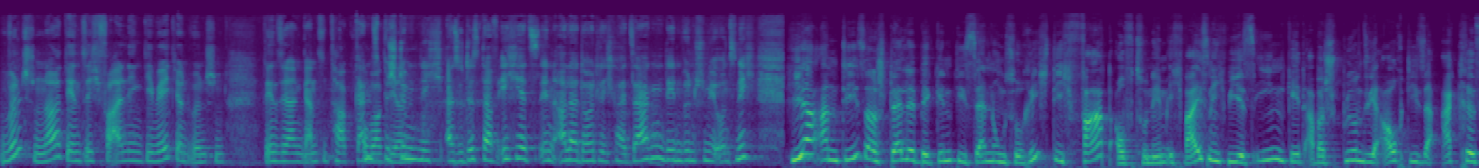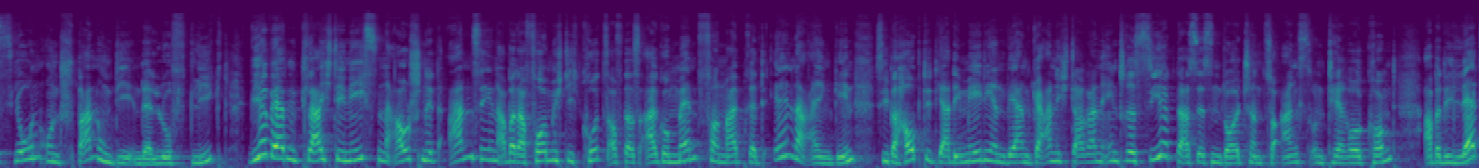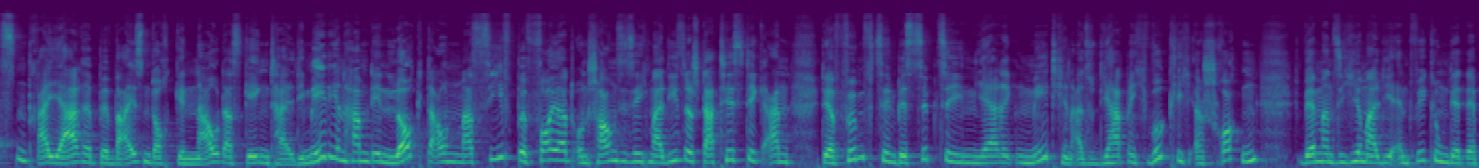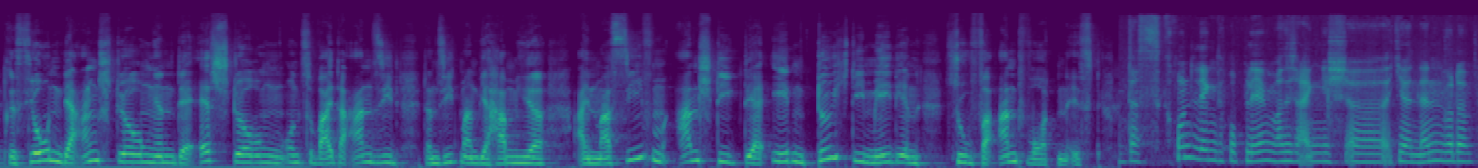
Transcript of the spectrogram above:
wünschen, ne? den sich vor allen Dingen die Medien wünschen, den sie den ganzen Tag Ganz propagieren. bestimmt nicht. Also das darf ich jetzt in aller Deutlichkeit sagen. Den wünschen wir uns nicht. Hier an dieser Stelle beginnt die Sendung so richtig Fahrt aufzunehmen. Ich weiß nicht, wie es Ihnen geht, aber spüren Sie auch diese Aggression und Spannung, die in der Luft liegt. Wir werden gleich den nächsten Ausschnitt ansehen, aber davor möchte ich kurz auf das Argument von Malbret Illner eingehen. Sie behauptet ja, die Medien wären gar nicht daran interessiert, dass es in Deutschland zu Angst und Terror kommt, aber die letzten drei Jahre beweisen doch genau das Gegenteil. Die Medien haben den Lockdown massiv befeuert und schauen Sie sich mal diese Statistik an der 15- bis 17-jährigen Mädchen. Also die hat mich wirklich erschrocken, wenn man sich hier mal die Entwicklung der Depressionen, der Angststörungen, der Essstörungen und so weiter ansieht, dann sieht man, wir haben hier einen massiven Anstieg, der eben durch die Medien zu verantworten ist. Das grundlegende Problem, was ich eigentlich äh, hier nennen würde,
